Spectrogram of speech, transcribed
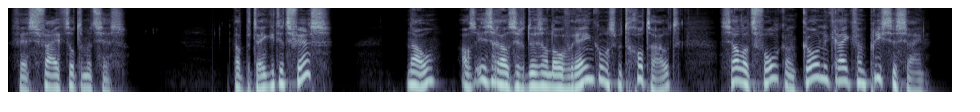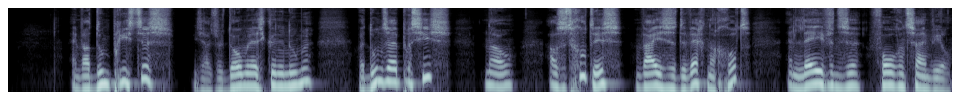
vers 5 tot en met 6. Wat betekent dit vers? Nou, als Israël zich dus aan de overeenkomst met God houdt, zal het volk een koninkrijk van priesters zijn. En wat doen priesters? Je zou het ook dominees kunnen noemen. Wat doen zij precies? Nou, als het goed is, wijzen ze de weg naar God en leven ze volgens zijn wil.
